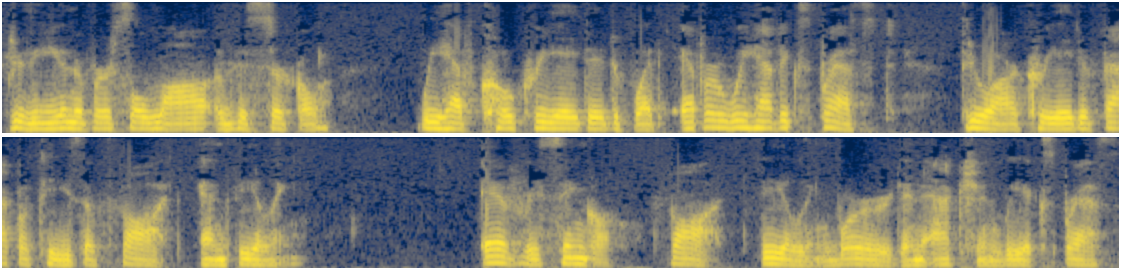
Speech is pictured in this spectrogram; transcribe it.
Through the universal law of the circle, we have co-created whatever we have expressed through our creative faculties of thought and feeling. Every single thought, feeling, word, and action we express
